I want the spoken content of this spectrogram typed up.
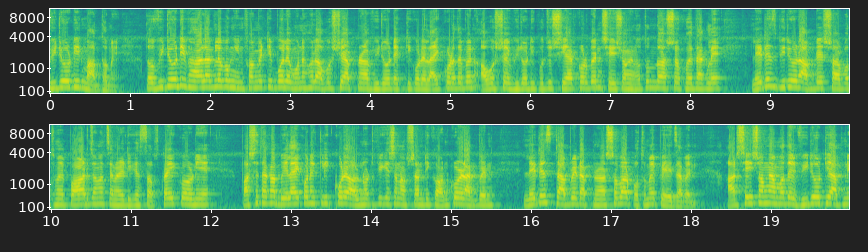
ভিডিওটির মাধ্যমে। তো ভিডিওটি ভালো লাগল এবং ইনফরমেটিভ বলে মনে হলে অবশ্যই আপনারা ভিডিওটা একটি করে লাইক করে দেবেন। অবশ্যই ভিডিওটি প্রচুর শেয়ার করবেন। সেই সঙ্গে নতুন দর্শক হয়ে থাকলে লেটেস্ট ভিডিওর আপডেট সর্বপ্রথমে পাওয়ার জন্য চ্যানেলটিকে সাবস্ক্রাইব করে নিয়ে পাশে থাকা বেল আইকনে ক্লিক করে অল নোটিফিকেশন অপশানটিকে অন করে রাখবেন। লেটেস্ট আপডেট আপনারা সবার প্রথমে পেয়ে যাবেন। আর সেই সঙ্গে আমাদের ভিডিওটি আপনি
